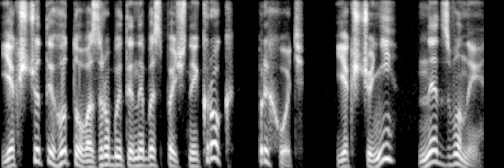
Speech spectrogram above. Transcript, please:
Якщо ти готова зробити небезпечний крок, приходь. Якщо ні, не дзвони.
